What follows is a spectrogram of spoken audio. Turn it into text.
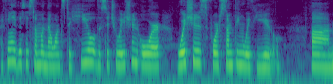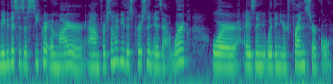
I feel like this is someone that wants to heal the situation or wishes for something with you. Um, maybe this is a secret admirer. Um, for some of you, this person is at work or is in within your friend circle.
